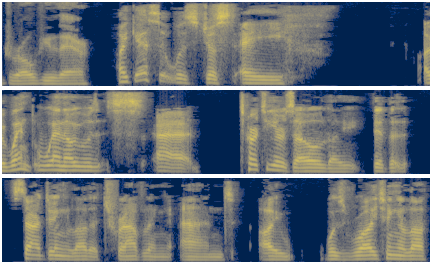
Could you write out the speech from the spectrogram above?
drove you there? I guess it was just a I went when I was uh, 30 years old. I did the, start doing a lot of traveling, and I was writing a lot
